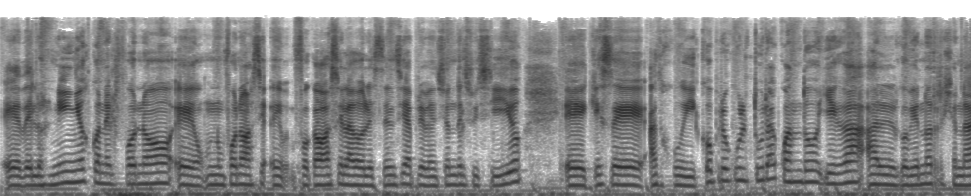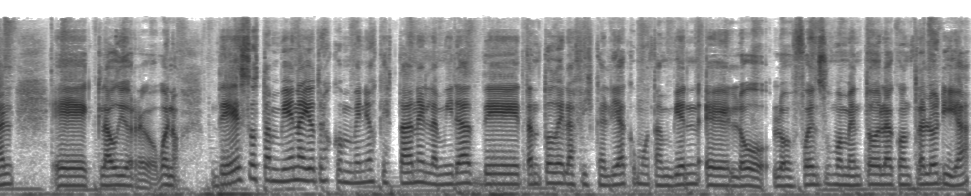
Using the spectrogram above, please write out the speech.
eh, de los niños con el fono, un fono hacia- enfocado hacia la adolescencia de prevención del suicidio que se adjudicó Procultura cuando llega al gobierno regional Claudio Rego. Bueno, de esos también hay otros convenios que están en la mira de tanto de la Fiscalía como también lo, lo fue en su momento la Contraloría.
